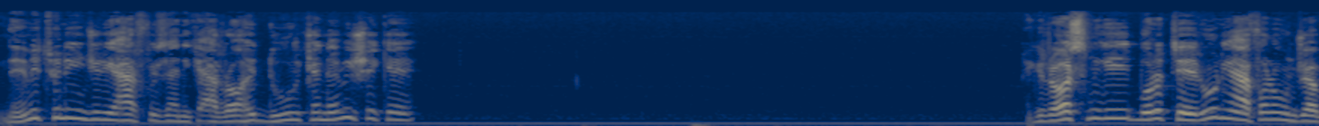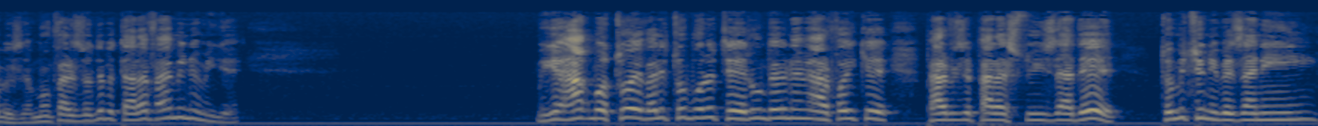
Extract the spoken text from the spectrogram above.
نمی‌تونی اینجوری حرف بزنی که از راه دور که نمیشه که راست میگی برو تهرون این حرفا رو اونجا بزن. منفرزاده به طرف همینو میگه. میگه حق با توه ولی تو برو تهرون ببینم این حرفایی که پرویز پرستویی زده. تو می‌تونی بزنی؟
